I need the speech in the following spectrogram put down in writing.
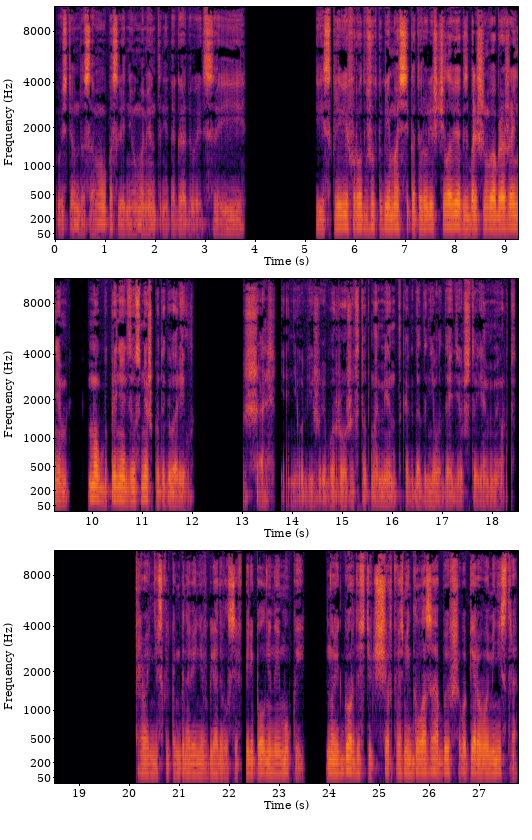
Пусть он до самого последнего момента не догадывается и и, скривив рот в жуткой гримасе, которую лишь человек с большим воображением мог бы принять за усмешку, договорил. Жаль, я не увижу его рожи в тот момент, когда до него дойдет, что я мертв. Трой несколько мгновений вглядывался в переполненные мукой, но и гордостью, черт возьми, глаза бывшего первого министра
